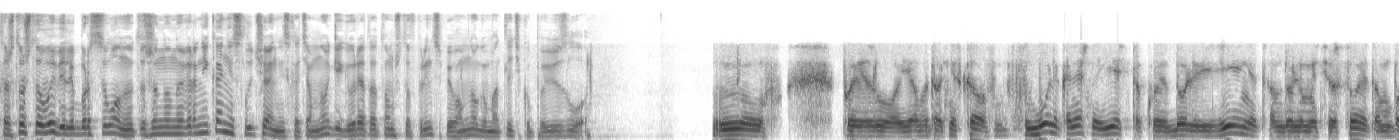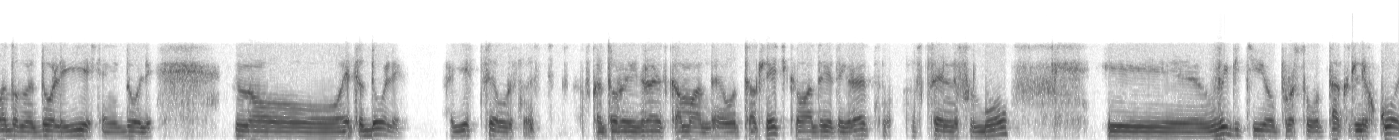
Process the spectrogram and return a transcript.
За что, что выбили Барселону, это же ну, наверняка не случайность, хотя многие говорят о том, что, в принципе, во многом Атлетику повезло. Ну, повезло. Я бы так не сказал. В футболе, конечно, есть такое доля везения, там доля мастерства и тому подобное. Доли есть, а не доли. Но это доли, а есть целостность, в которой играют команды. Вот Атлетико Мадрид играет в цельный футбол. И выбить ее просто вот так легко,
